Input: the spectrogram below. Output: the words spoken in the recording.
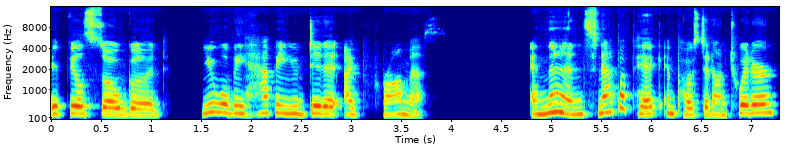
It feels so good. You will be happy you did it, I promise. And then snap a pic and post it on Twitter,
